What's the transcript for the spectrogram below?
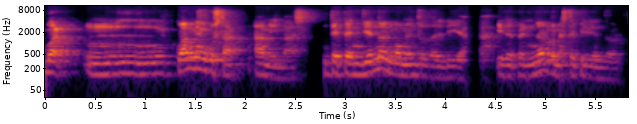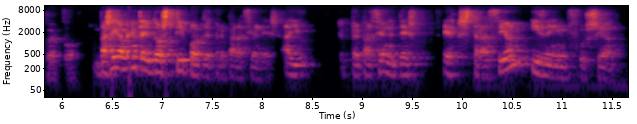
Bueno, mm, ¿cuál me gusta a mí más? Dependiendo del momento del día y dependiendo de lo que me esté pidiendo el cuerpo. Básicamente hay dos tipos de preparaciones. Hay preparaciones de extracción y de infusión.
